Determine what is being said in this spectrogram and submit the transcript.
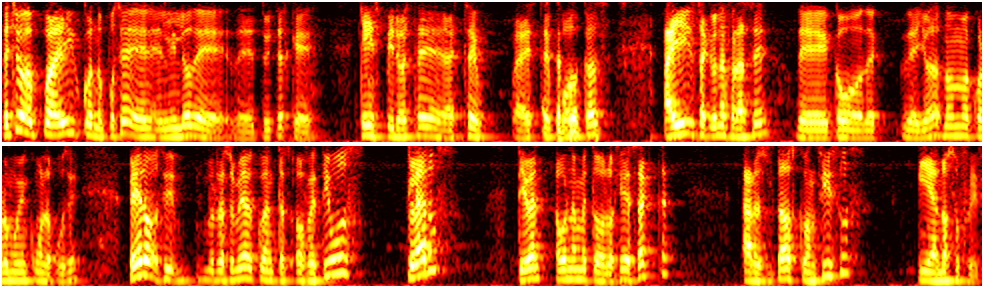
hecho, por ahí cuando puse el, hilo de, Twitter que, inspiró este, a este, a este, este podcast, ahí saqué una frase de como de, de, Yoda, no me acuerdo muy bien cómo la puse. Pero, si resumidas cuentas, objetivos claros, te llevan a una metodología exacta, a resultados concisos y a no sufrir.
